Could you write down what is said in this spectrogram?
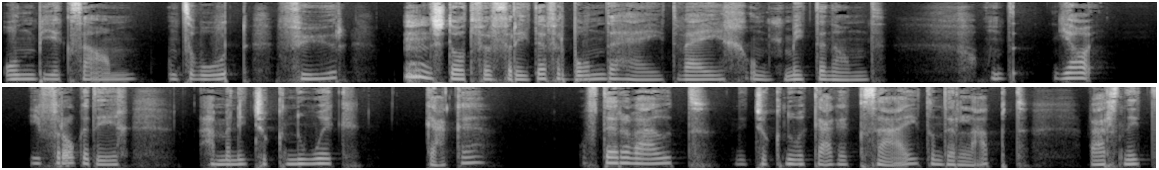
unbiegsam. Und das Wort für steht für Frieden, Verbundenheit, Weich und Miteinander. Und ja, ich frage dich, haben wir nicht schon genug gegen auf dieser Welt, nicht schon genug gegen gesagt und erlebt? Wäre es nicht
